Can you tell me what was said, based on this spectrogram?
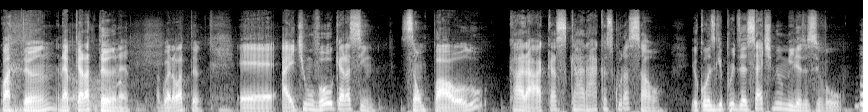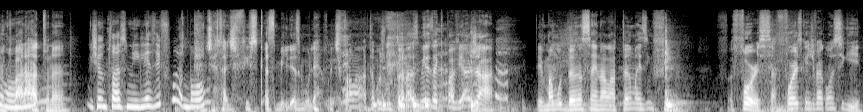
com a TAM, na época era TAM, né? Agora ela TAM. É, aí tinha um voo que era assim: São Paulo, Caracas, Caracas, Curaçao. Eu consegui por 17 mil milhas esse voo. Muito Bom. barato, né? Juntou as milhas e foi bom. Já tá difícil com as milhas, mulher. Vou te falar. Estamos juntando as milhas aqui pra viajar. Teve uma mudança aí na Latam, mas enfim. Força, força que a gente vai conseguir.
